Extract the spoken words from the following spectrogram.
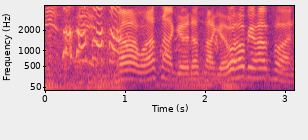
pants too. Oh, well, that's not good. That's not good. Well, I hope you have fun.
